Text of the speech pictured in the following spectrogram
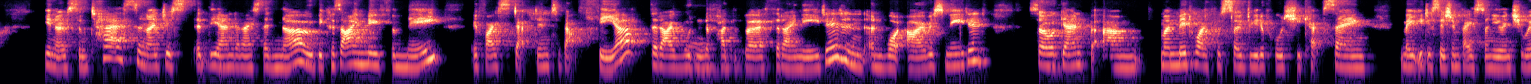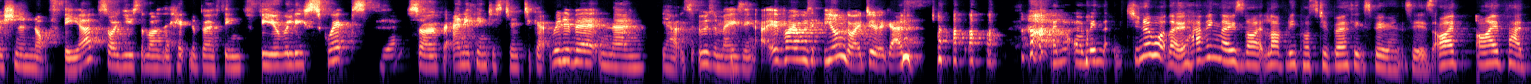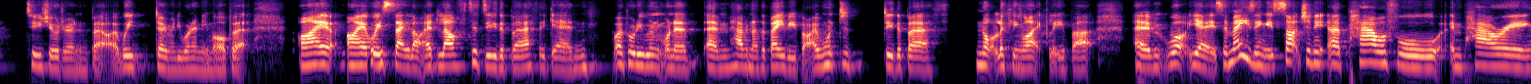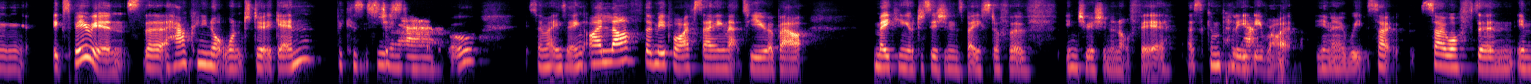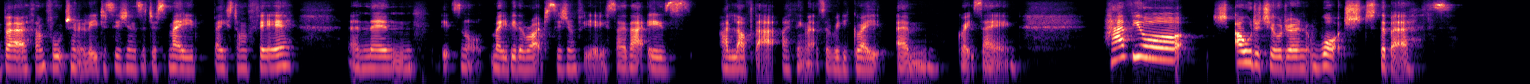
you know, some tests. And I just, at the end, and I said no, because I knew for me, if I stepped into that fear, that I wouldn't have had the birth that I needed and, and what Iris needed. So again, um, my midwife was so beautiful. She kept saying, make your decision based on your intuition and not fear. So I used a lot of the hypnobirthing fear release scripts. Yeah. So for anything just to, to get rid of it. And then, yeah, it was, it was amazing. If I was younger, I'd do it again. and I mean, do you know what though? Having those like lovely positive birth experiences, I've I've had two children, but we don't really want any more. But I I always say like I'd love to do the birth again. I probably wouldn't want to um, have another baby, but I want to do the birth. Not looking likely, but um, what? Yeah, it's amazing. It's such an, a powerful, empowering experience. That how can you not want to do it again? Because it's just yeah. incredible. It's amazing. I love the midwife saying that to you about making your decisions based off of intuition and not fear. That's completely yeah. right. You know we so so often in birth unfortunately decisions are just made based on fear and then it's not maybe the right decision for you. So that is i love that. I think that's a really great um great saying. Have your older children watched the births?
